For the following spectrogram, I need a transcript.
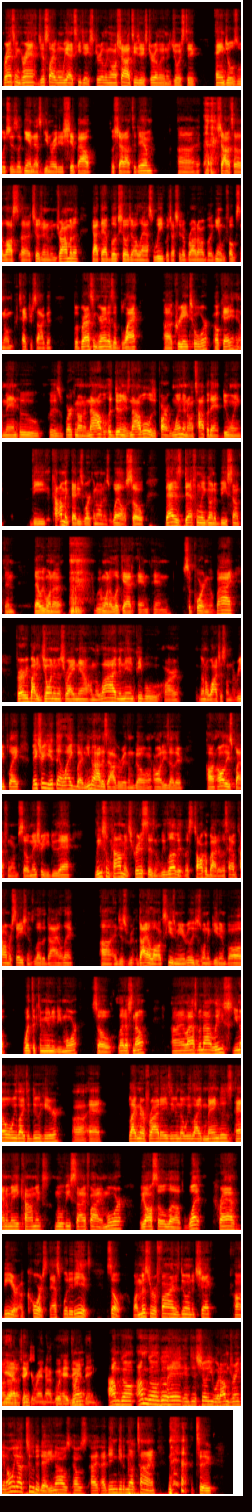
Branson Grant, just like when we had TJ Sterling on, shout out TJ Sterling and the Joystick Angels, which is again that's getting ready to ship out. So shout out to them. Uh, shout out to Lost uh, Children of Andromeda. Got that book showed y'all last week, which I should have brought on. But again, we're focusing on the Protector Saga. But Branson Grant is a black uh, creator. Okay, a man who is working on a novel, doing his novel is part one, and on top of that, doing the comic that he's working on as well. So that is definitely going to be something that we want to we want to look at and and support and go by for everybody joining us right now on the live, and then people who are going to watch us on the replay. Make sure you hit that like button. You know how this algorithm go on all these other on all these platforms. So make sure you do that. Leave some comments, criticism. We love it. Let's talk about it. Let's have conversations. Love the dialect uh, and just re- dialogue. Excuse me. I really just want to get involved with the community more. So let us know. Uh, and last but not least, you know what we like to do here uh, at Black Nerd Fridays, even though we like mangas, anime, comics, movies, sci fi, and more, we also love what? Craft beer. Of course, that's what it is. So while Mr. Refine is doing the check on, yeah, I'm uh, checking Mr. right now. Go ahead, do your thing. I'm going. I'm going to go ahead and just show you what I'm drinking. I only got two today. You know, I was, I was, I, I didn't get enough time to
